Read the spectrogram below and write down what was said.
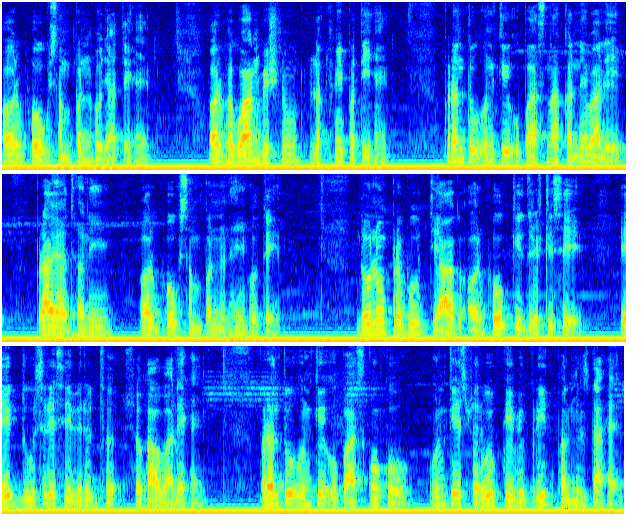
और भोग संपन्न हो जाते हैं और भगवान विष्णु लक्ष्मीपति हैं। परंतु उनकी उपासना करने वाले प्रायः धनी और भोग संपन्न नहीं होते। दोनों प्रभु त्याग और भोग की दृष्टि से एक दूसरे से विरुद्ध स्वभाव वाले हैं। परंतु उनके उपासकों को उनके स्वरूप के विपरीत फल मिलता है।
